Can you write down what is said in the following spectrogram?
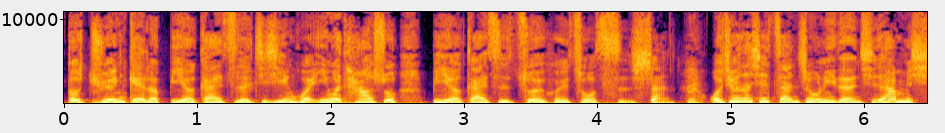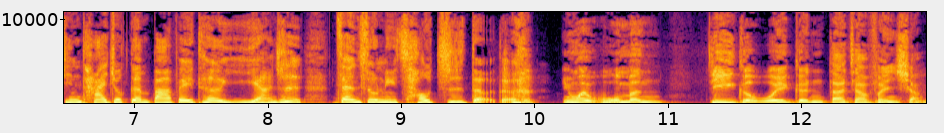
都捐给了比尔盖茨的基金会，因为他说比尔盖茨最会做慈善。对，我觉得那些赞助你的人，其实他们心态就跟巴菲特一样，就是赞助你超值得的。因为我们第一个，我也跟大家分享，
